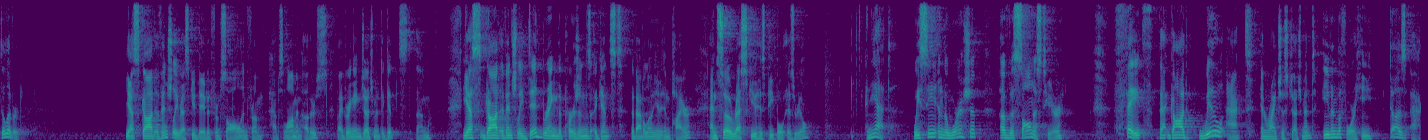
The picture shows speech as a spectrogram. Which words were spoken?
delivered. Yes, God eventually rescued David from Saul and from Absalom and others by bringing judgment against them. Yes, God eventually did bring the Persians against the Babylonian Empire and so rescue his people Israel. And yet, we see in the worship of the psalmist here faith that God will act in righteous judgment even before he does act.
